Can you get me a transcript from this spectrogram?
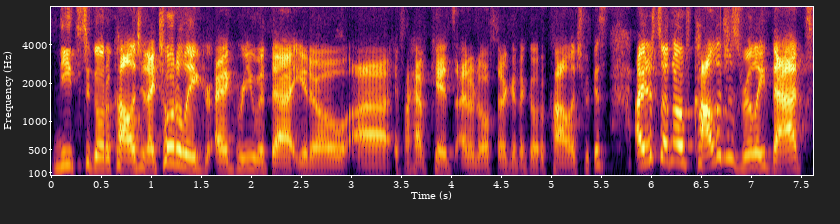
needs to go to college, and I totally I agree with that. You know, uh, if I have kids, I don't know if they're going to go to college because I just don't know if college is really that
